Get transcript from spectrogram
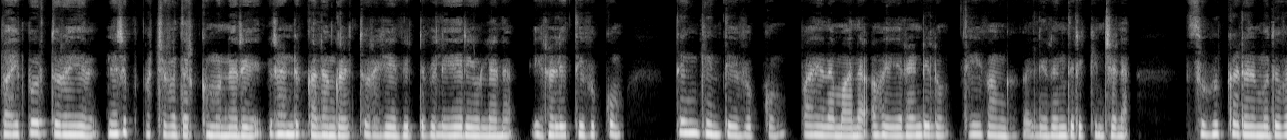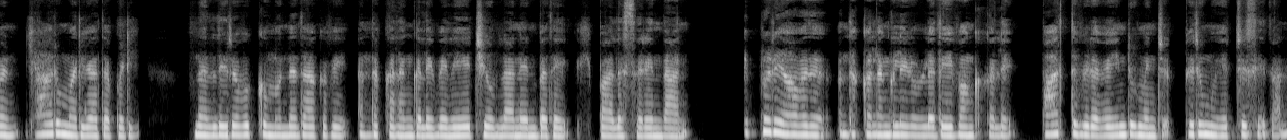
வைப்பூர் துறையில் நெருப்பு பற்றுவதற்கு முன்னரே இரண்டு கலங்கள் துறையை விட்டு வெளியேறியுள்ளன. இரளித்தீவுக்கும் தெங்கின் தீவுக்கும் பயணமான அவை இரண்டிலும் தெய்வாங்குகள் இருந்திருக்கின்றன சுகுக்கடல் முதுவன் யாரும் அறியாதபடி நள்ளிரவுக்கு முன்னதாகவே அந்த கலங்களை வெளியேற்றியுள்ளான் என்பதை ஹிபாலஸ் அறிந்தான் இப்படியாவது அந்த கலங்களில் உள்ள தெய்வாங்குகளை பார்த்துவிட வேண்டும் என்று பெருமுயற்சி செய்தான்.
